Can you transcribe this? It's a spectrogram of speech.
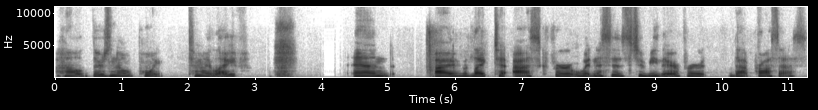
how there's no point to my life. And I would like to ask for witnesses to be there for that process.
